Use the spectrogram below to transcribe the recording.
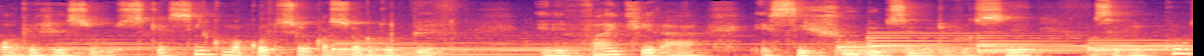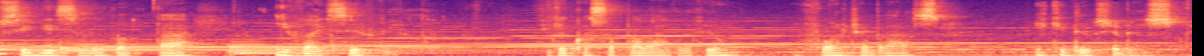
Rogue a Jesus, que assim como aconteceu com a sogra do Pedro, Ele vai tirar esse jugo de cima de você, você vai conseguir se levantar e vai servi-lo. Fica com essa palavra, viu? Um forte abraço e que Deus te abençoe.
